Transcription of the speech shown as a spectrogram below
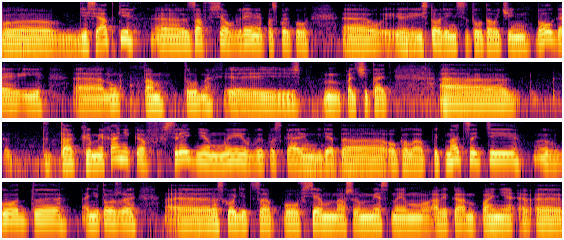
десятки э, за все время, поскольку э, история института очень долгая, и ну, там трудно подсчитать. А, так, механиков в среднем мы выпускаем где-то около 15 в год. Они тоже э, расходятся по всем нашим местным авиакомпаниям э,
